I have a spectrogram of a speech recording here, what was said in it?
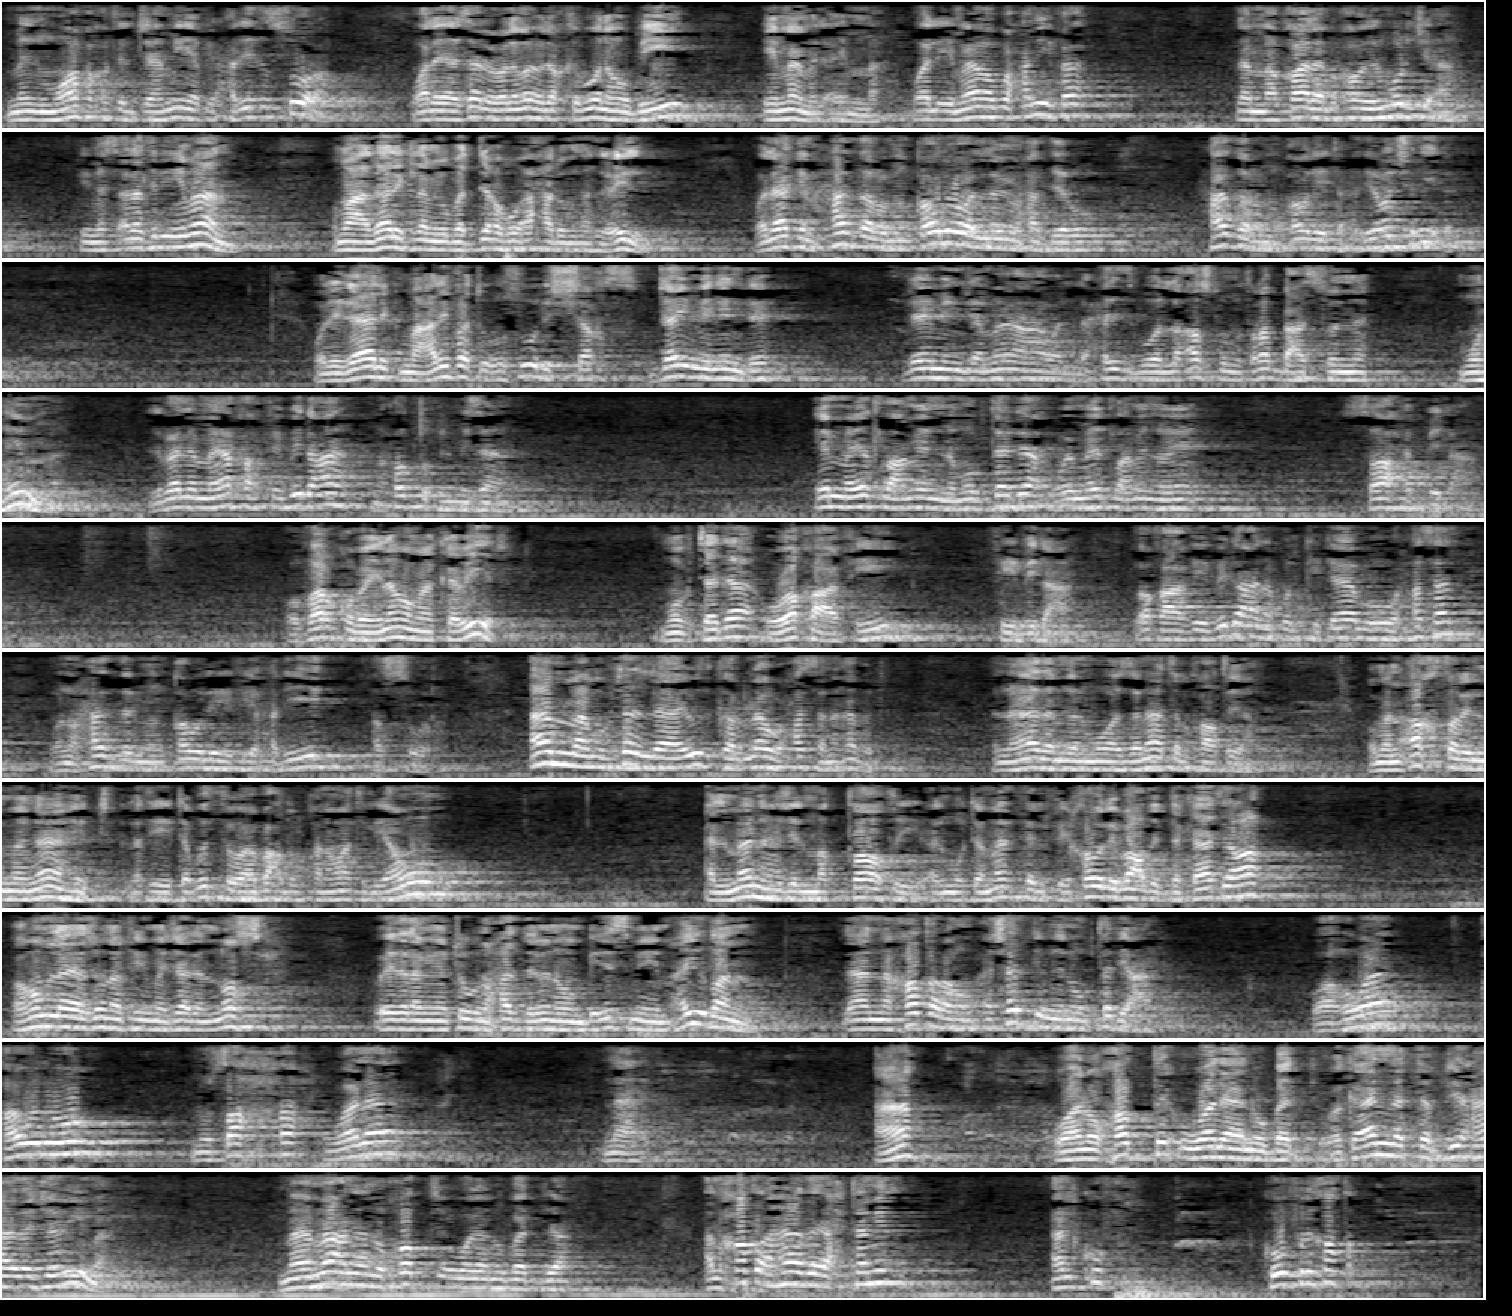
من موافقة الجهمية في حديث الصورة ولا يزال العلماء يلقبونه بإمام الأئمة. والإمام أبو حنيفة لما قال بقول المرجئة في مسألة الإيمان ومع ذلك لم يبدعه أحد من أهل العلم ولكن حذروا من قوله ولا لم يحذروا حذروا من قوله تحذيرا شديدا. ولذلك معرفة أصول الشخص جاي من عنده جاي من جماعة ولا حزب ولا أصله متربع السنة مهمة. لبقى لما يقع في بدعة نحطه في الميزان. إما يطلع منه مبتدع وإما يطلع منه إيه؟ صاحب بدعة. وفرق بينهما كبير. مبتدع ووقع في في بدعة. وقع في بدعة نقول كتابه حسن ونحذر من قوله في حديث الصورة. أما مبتدع لا يذكر له حسن أبدا. أن هذا من الموازنات الخاطئة. ومن أخطر المناهج التي تبثها بعض القنوات اليوم المنهج المطاطي المتمثل في قول بعض الدكاترة وهم لا يزون في مجال النصح وإذا لم يتوبوا نحذر منهم باسمهم أيضا لأن خطرهم أشد من المبتدعة وهو قولهم نصحح ولا نهدي ها؟ ونخطئ ولا نبدع. وكأن التبديع هذا جريمة. ما معنى نخطئ ولا نبدع؟ الخطأ هذا يحتمل الكفر. كفر خطأ.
